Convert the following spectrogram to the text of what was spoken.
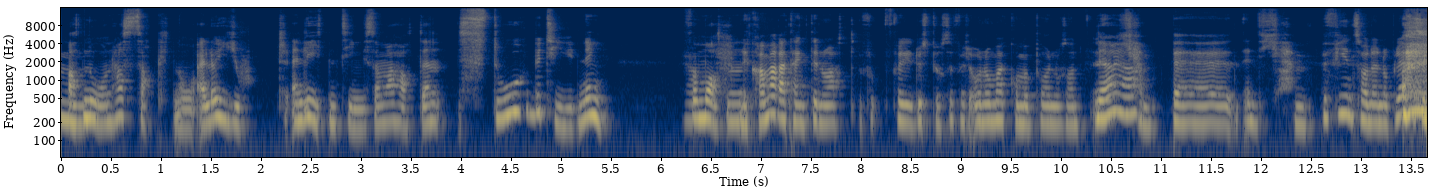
Mm. At noen har sagt noe eller gjort en liten ting som har hatt en stor betydning for måten Det kan være jeg tenkte nå at Fordi du spurte selvfølgelig Og nå må jeg komme på noe sånn kjempe, en kjempefin sånn en opplevelse.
